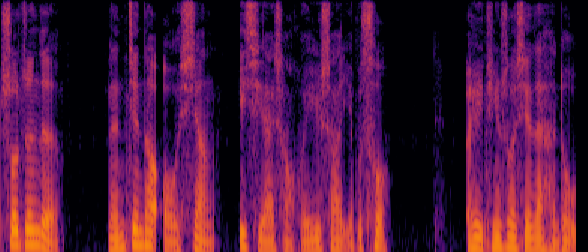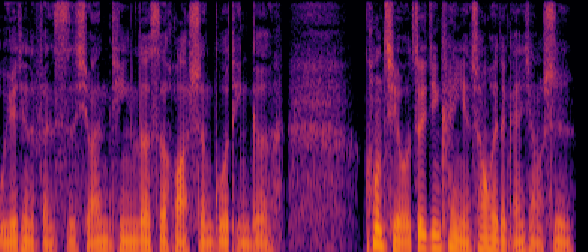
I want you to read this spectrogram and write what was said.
说真的，能见到偶像一起来场回忆杀也不错。而且听说现在很多五月天的粉丝喜欢听乐色话胜过听歌。况且我最近看演唱会的感想是，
